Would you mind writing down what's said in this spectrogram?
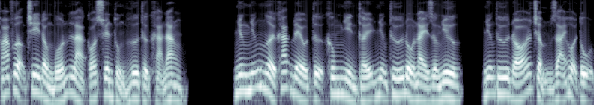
phá phượng chi đồng vốn là có xuyên thủng hư thực khả năng. Nhưng những người khác đều tự không nhìn thấy những thứ đồ này dường như, những thứ đó chậm rãi hội tụ,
